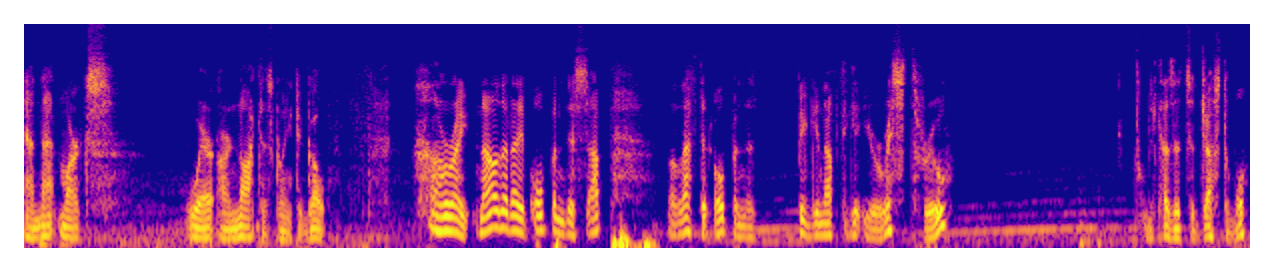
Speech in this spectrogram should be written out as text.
And that marks where our knot is going to go. All right, now that I've opened this up, I left it open is big enough to get your wrist through because it's adjustable.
